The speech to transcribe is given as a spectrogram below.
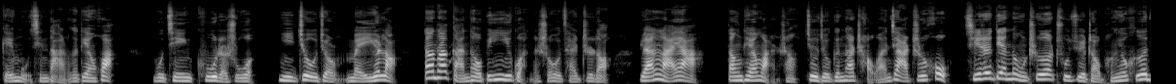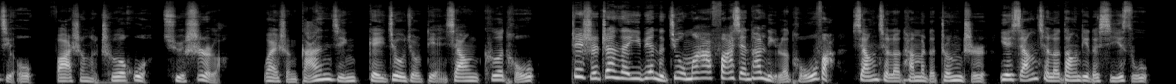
给母亲打了个电话。母亲哭着说：“你舅舅没了。”当他赶到殡仪馆的时候，才知道原来呀，当天晚上舅舅跟他吵完架之后，骑着电动车出去找朋友喝酒，发生了车祸，去世了。外甥赶紧给舅舅点香磕头。这时站在一边的舅妈发现他理了头发，想起了他们的争执，也想起了当地的习俗，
